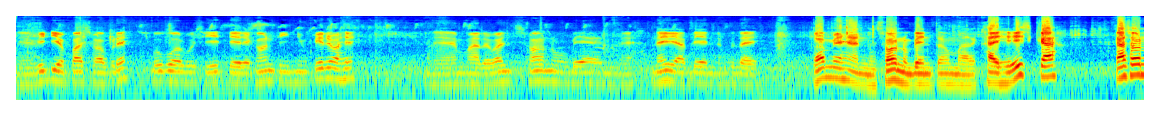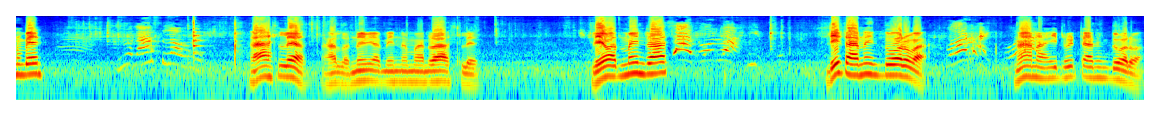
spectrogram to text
ને વીડિયો પાછો આપણે બપોર પછી અત્યારે કન્ટિન્યુ કર્યો છે. ને અમારે વંશ સોનું બેન ને નૈયા બેન ને બધા ગમે હે ને. સોનું બેન તો અમારે ખાય છે હિચકા કા સોનું બેન રાસ લે હાલો નવ્યા બેન અમારે રાસ લે લેવા તો મૈન રાસ? લીટા નહીં દોરવા. ના ના એ લીટા નહીં દોરવા.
